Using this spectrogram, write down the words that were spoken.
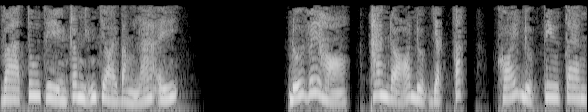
và tu thiền trong những chòi bằng lá ấy. Đối với họ, than đỏ được dập tắt, khói được tiêu tan,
